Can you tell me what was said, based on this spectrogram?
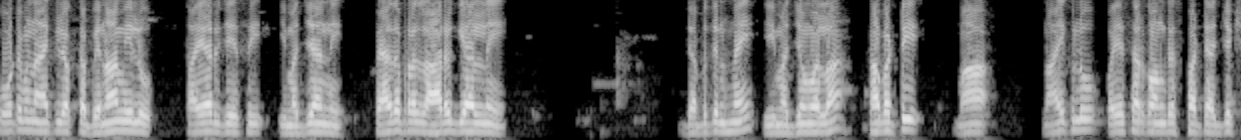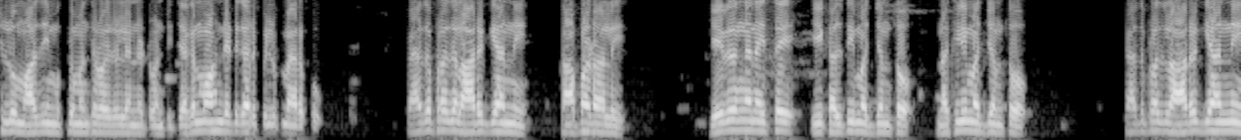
కూటమి నాయకుల యొక్క బినామీలు తయారు చేసి ఈ మద్యాన్ని పేద ప్రజల ఆరోగ్యాల్ని దెబ్బతింటున్నాయి ఈ మద్యం వల్ల. కాబట్టి మా నాయకులు వైఎస్ఆర్ కాంగ్రెస్ పార్టీ అధ్యక్షులు మాజీ ముఖ్యమంత్రి వర్యులైనటువంటి జగన్మోహన్ రెడ్డి గారి పిలుపు మేరకు పేద ప్రజల ఆరోగ్యాన్ని కాపాడాలి. ఏ విధంగానైతే ఈ కల్తీ మద్యంతో నకిలీ మద్యంతో పేద ప్రజల ఆరోగ్యాన్ని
